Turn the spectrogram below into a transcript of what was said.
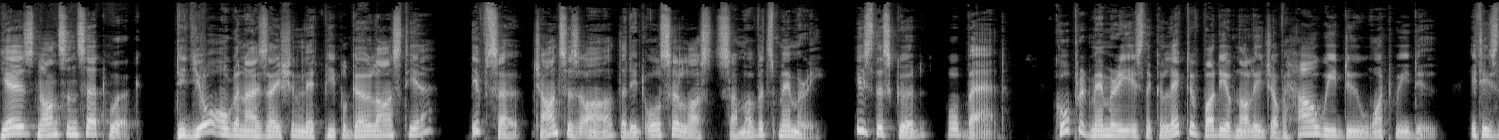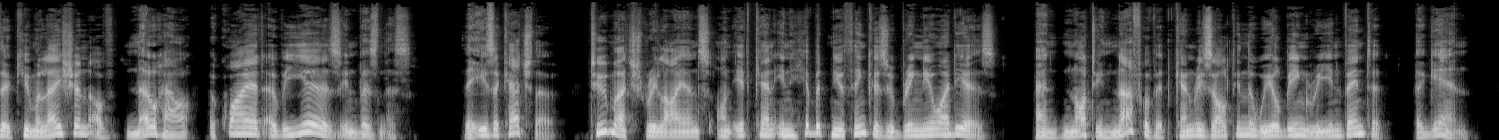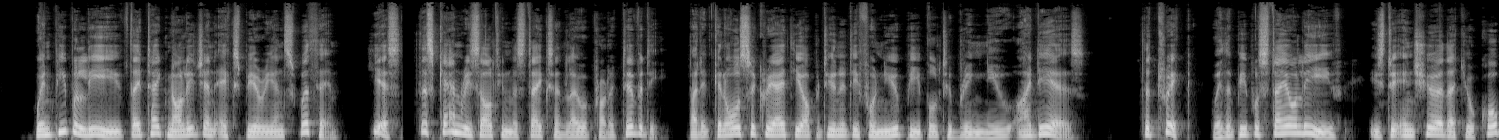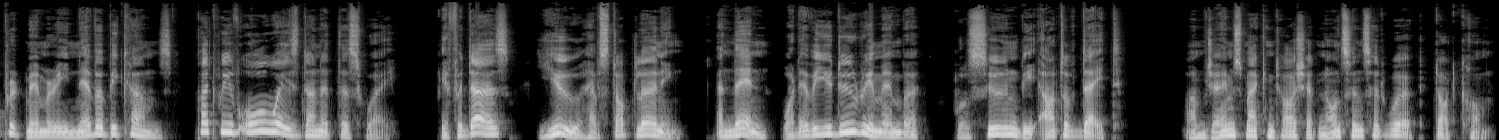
Here's nonsense at work. Did your organization let people go last year? If so, chances are that it also lost some of its memory. Is this good or bad? Corporate memory is the collective body of knowledge of how we do what we do. It is the accumulation of know-how acquired over years in business. There is a catch though. Too much reliance on it can inhibit new thinkers who bring new ideas, and not enough of it can result in the wheel being reinvented again. When people leave, they take knowledge and experience with them. Yes, this can result in mistakes and lower productivity, but it can also create the opportunity for new people to bring new ideas. The trick, whether people stay or leave, is to ensure that your corporate memory never becomes, but we've always done it this way. If it does, you have stopped learning, and then whatever you do remember will soon be out of date. I'm James McIntosh at nonsenseatwork.com.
